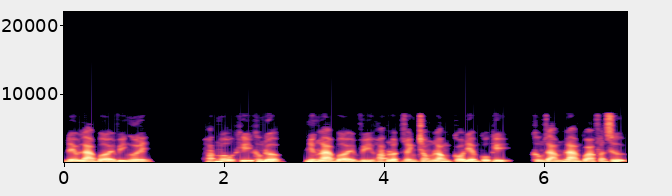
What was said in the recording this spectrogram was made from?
đều là bởi vì ngươi. Hoác mẫu khí không được, nhưng là bởi vì hoác luật doanh trong lòng có điểm cố kỵ, không dám làm quá phận sự,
